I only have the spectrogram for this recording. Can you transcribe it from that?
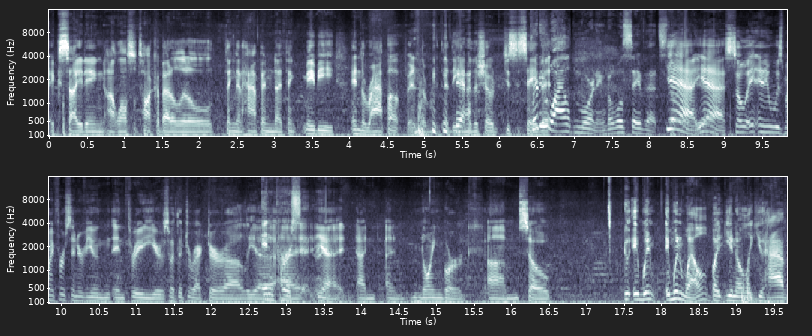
exciting. I'll also talk about a little thing that happened. I think maybe in the wrap up and the, at the end of the show, just to save Pretty it. wild morning, but we'll save that story. Yeah, yeah. So, and it was my first interview in, in three years with the director, uh, Leah. In person, right? yeah, and, and Neuenberg. Um, so it, went it went well, but you know, like you have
